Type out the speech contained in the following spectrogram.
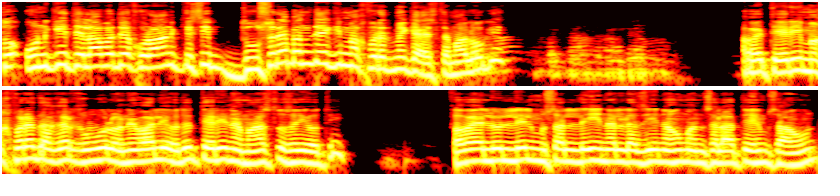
تو ان کی تلاوت قرآن کسی دوسرے بندے کی مغفرت میں کیا استعمال ہوگی؟ ابھی تیری مغفرت اگر قبول ہونے والی ہوتی، تیری نماز تو صحیح ہوتی۔ فویل المسلین الزین منسلاۃ ساؤن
